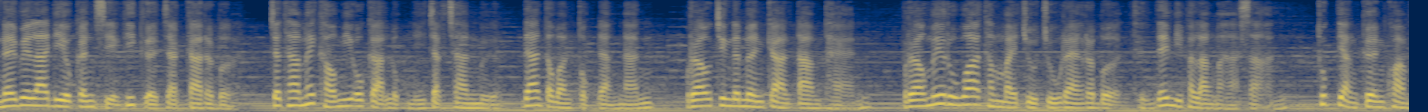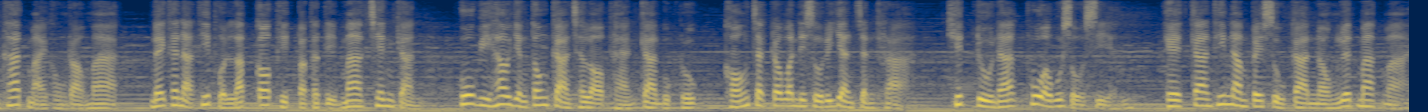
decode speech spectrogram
ในเวลาเดียวกันเสียงที่เกิดจากการระเบิด จะทำให้เขามีโอกาสหลบหนีจากชานเมืองด้านตะวันตกดังนั้น เราจึงดำเนินการตามแผน เราไม่รู้ว่าทำไมจู่ๆแรงระเบิดถึงได้มีพลังมหาศาล ทุกอย่างเกินความคาดหมายของเรามาก ในขณะที่ผลลัพธ์ก็ผิดปกติมากเช่นกันพวกวีเฮายังต้องการชะลอแผนการบุกรุก ของจักรวรรดิสุริยันจันทรา คิดดูนะผู้อาวุโสเสียนเหตุการณ์ที่นำไปสู่การนองเลือดมากมาย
